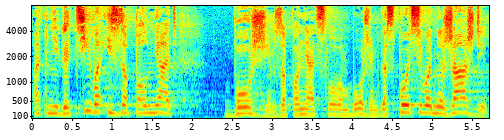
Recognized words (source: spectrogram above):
от негатива и заполнять Божьим, заполнять Словом Божьим. Господь сегодня жаждет,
